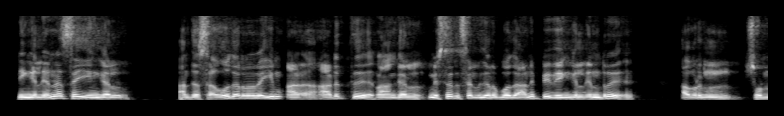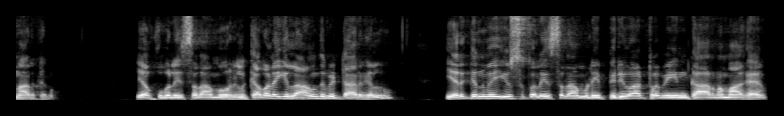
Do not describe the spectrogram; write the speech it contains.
நீங்கள் என்ன செய்யுங்கள்? அந்த சகோதரரையும் அ- அடுத்து நாங்கள் மிஸ்ர் செல்கிற போது அனுப்பி என்று அவர்கள் சொன்னார்கள். யாக்கூப் அலி இஸ்லாம் அவர்கள் கவலையில் ஆழ்ந்து விட்டார்கள். ஏற்கனவே யூசுப் அலி இஸ்லாமுடைய பிரிவாற்றமையின் காரணமாக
